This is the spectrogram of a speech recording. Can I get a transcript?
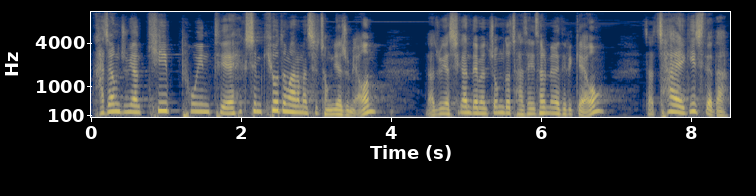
가장 중요한 키포인트의 핵심 키워드만 하나만씩 정리해주면 나중에 시간 되면 좀 더 자세히 설명해 드릴게요. 자, 차액이 지대다.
